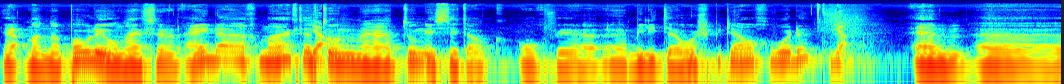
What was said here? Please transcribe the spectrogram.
ja, maar Napoleon heeft er een einde aan gemaakt. En toen, uh, toen is dit ook ongeveer uh, militair hospitaal geworden. Ja. En uh,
